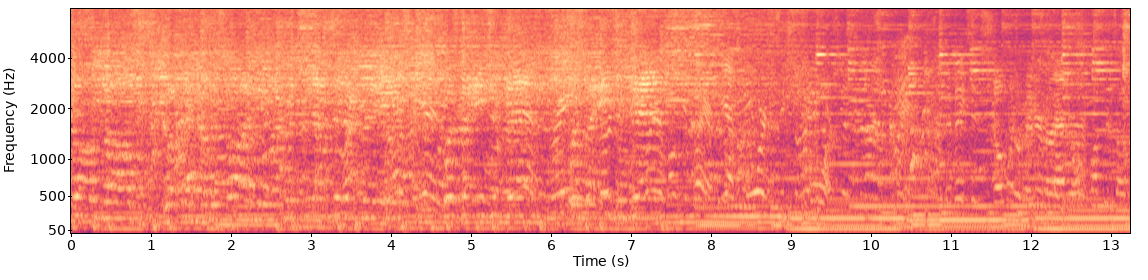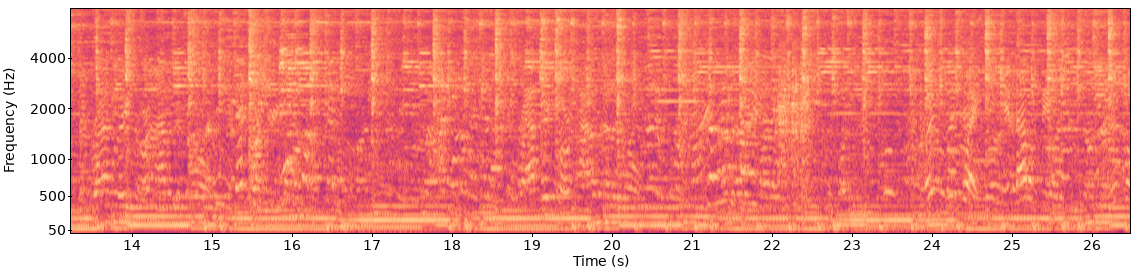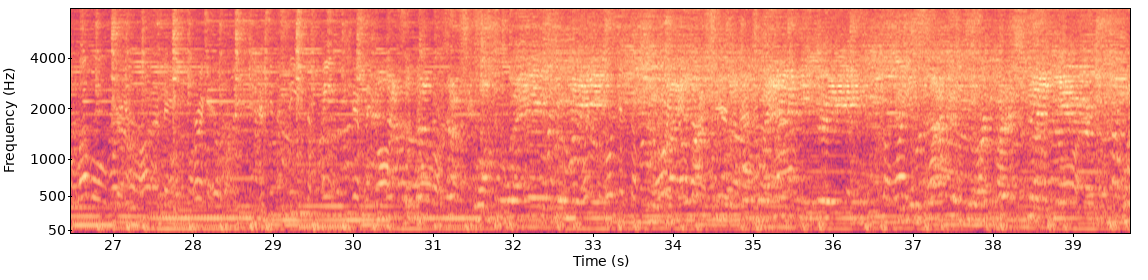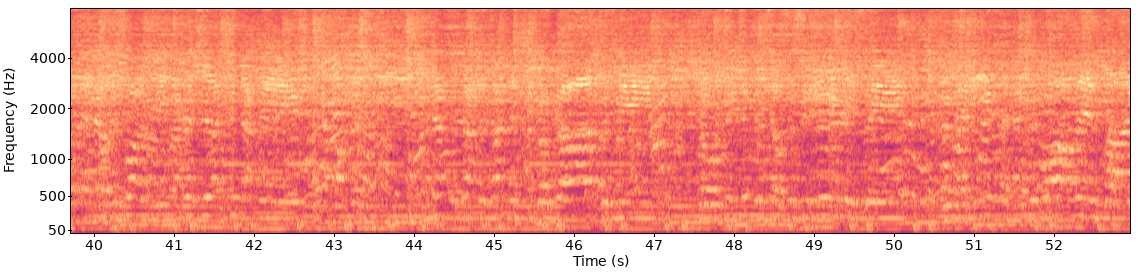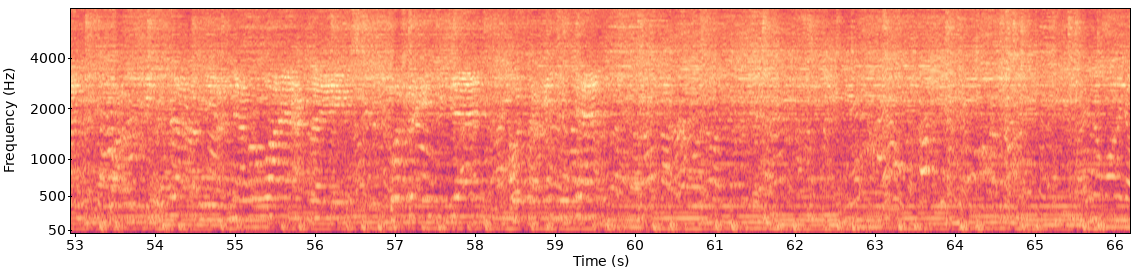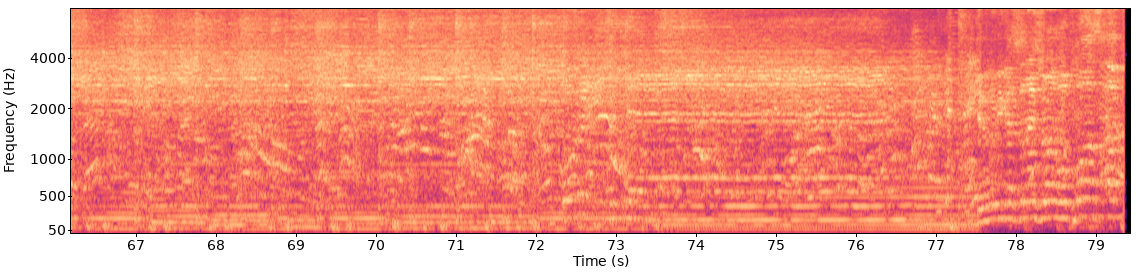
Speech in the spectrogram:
rainbow balls. What the hell is with you? I'm missing out directly. What's the age again? What's the age? He has four and 64. It makes it so much that graphics are out of this world. Graphics are out of this world. Battlefield, What's the age again? What's the age again? nice round of applause.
